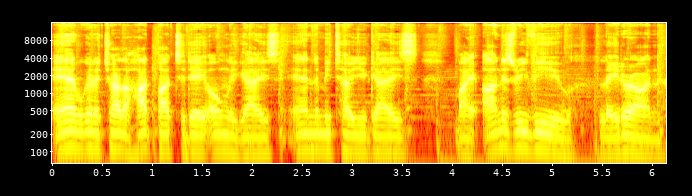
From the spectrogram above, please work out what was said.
And we're going to try the hot pot today only, guys. And let me tell you guys my honest review later on.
